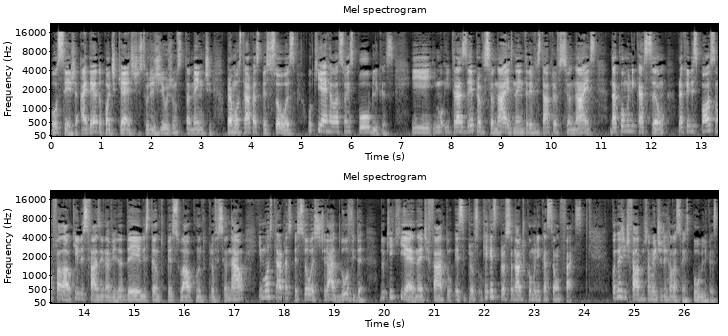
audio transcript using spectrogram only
Ou seja, a ideia do podcast surgiu justamente para mostrar para as pessoas o que é relações públicas e, e, e trazer profissionais, né, entrevistar profissionais da comunicação para que eles possam falar o que eles fazem na vida deles, tanto pessoal quanto profissional, e mostrar para as pessoas, tirar a dúvida do que, que é, né, de fato, esse, o que, que esse profissional de comunicação faz. Quando a gente fala principalmente de relações públicas,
